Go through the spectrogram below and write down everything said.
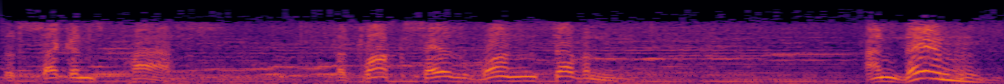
The seconds pass. The clock says 1 7. And then.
